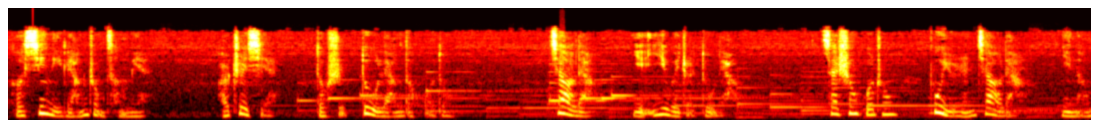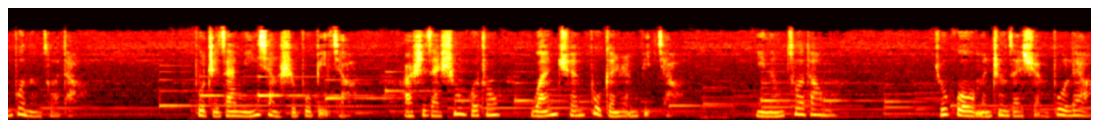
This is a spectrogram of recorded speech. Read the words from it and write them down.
和心理两种层面，而这些都是度量的活动。较量也意味着度量。在生活中不与人较量，你能不能做到？不止在冥想时不比较，而是在生活中完全不跟人比较，你能做到吗？如果我们正在选布料、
